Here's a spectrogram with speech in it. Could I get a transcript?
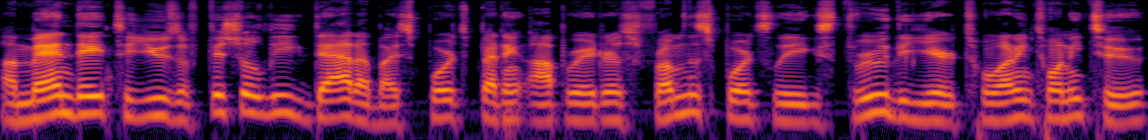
a mandate to use official league data by sports betting operators from the sports leagues through the year 2022,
